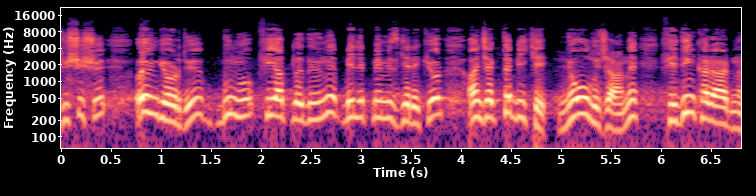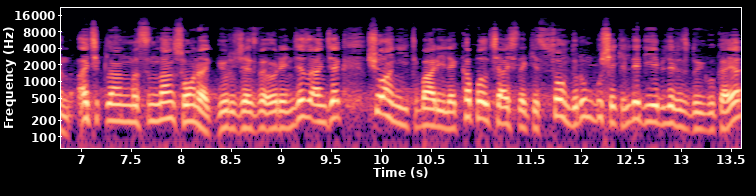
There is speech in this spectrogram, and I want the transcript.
düşüşü öngördüğü bunu fiyatladığını belirtmemiz gerekiyor. Ancak tabii ki ne olacağını Fed'in kararının açıklanmasından sonra göreceğiz ve öğreneceğiz. Ancak şu an itibariyle kapalı çarşıdaki son durum bu şekilde diyebiliriz Duygu Kaya.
